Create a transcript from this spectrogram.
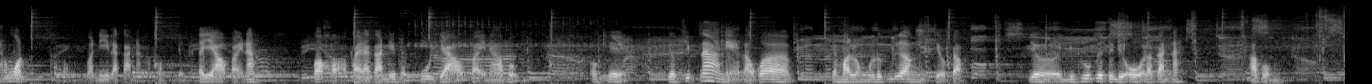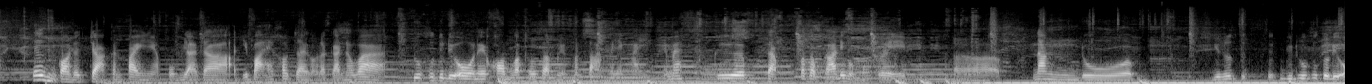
ทั้งหมดของวันนี้แล้วกันนะครับผมเดี๋ยวจะยาวไปนะ ก็ขออภัยแล้วกันที่ผมพูดยาวไปนะครับผม โอเค เดี๋ยวคลิปหน้าเนี่ยเราก็จะมาลงลึกเรื่องเกี่ยวกับเอ่อ YouTube Studio แล้วกันนะครับผมซึ่งก่อนจะจากกันไปเนี่ยผมอยากจะอธิบายให้เข้าใจก่อนแล้วกันนะว่า YouTube Studio ในคอมกับโทรศัพท์เนี่ยมันต่างกันยังไงใช่ไหมคือจากประสบการณ์ที่ผมเคยเนั่งดู YouTube YouTube Studio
